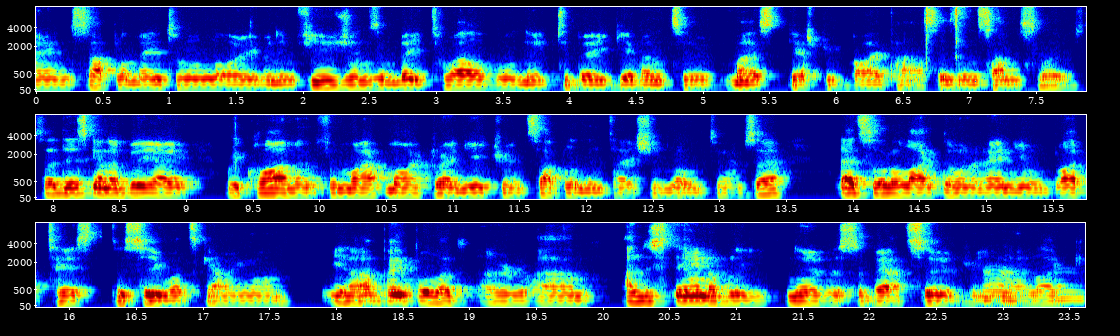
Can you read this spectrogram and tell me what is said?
iron supplemental or even infusions, and B12 will need to be given to most gastric bypasses and some sleeves. So there's going to be a requirement for mi- micronutrient supplementation long term. So that's sort of like doing an annual blood test to see what's going on. You know, people are, are um, understandably nervous about surgery. Oh, you know, like mm.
